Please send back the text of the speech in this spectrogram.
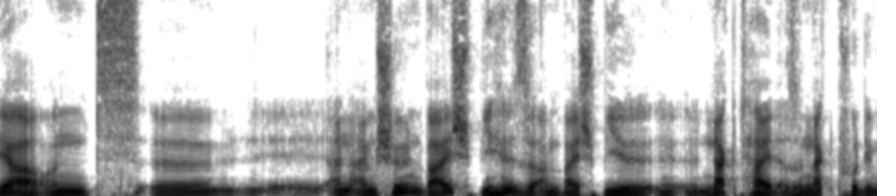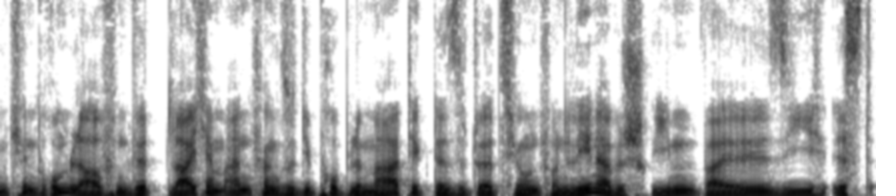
Ja, und äh, an einem schönen Beispiel, so am Beispiel äh, Nacktheit, also nackt vor dem Kind rumlaufen, wird gleich am Anfang so die Problematik der Situation von Lena beschrieben, weil sie ist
